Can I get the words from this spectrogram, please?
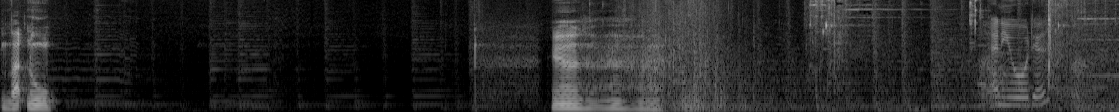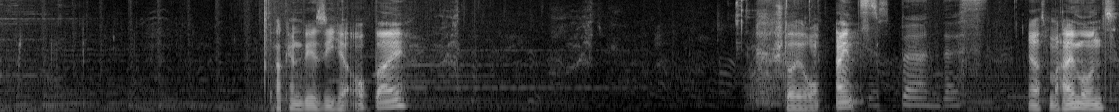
Was nu? Ja. Any orders? Packen wir sie hier auch bei. Steuerung 1. Just burn this. Erstmal heilen wir uns.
